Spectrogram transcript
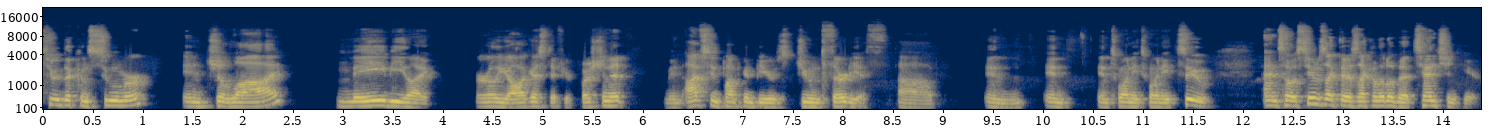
to the consumer in july maybe like early august if you're pushing it. I mean i've seen pumpkin beers june 30th uh, in in in 2022 and so it seems like there's like a little bit of tension here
